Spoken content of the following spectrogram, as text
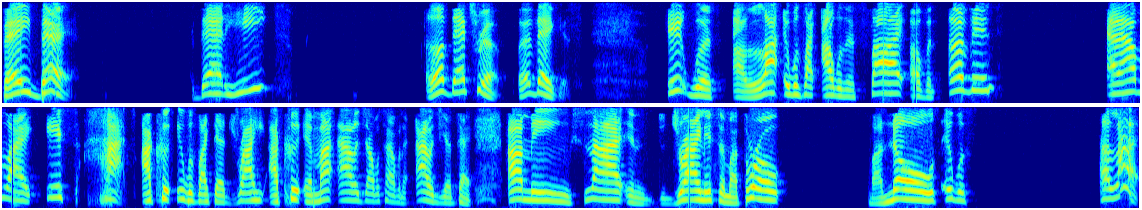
baby, that heat of that trip of Vegas, it was a lot. It was like I was inside of an oven, and I'm like, it's hot. I could. It was like that dry heat. I could. And my allergy, I was having an allergy attack. I mean, snot and dryness in my throat, my nose. It was a lot.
